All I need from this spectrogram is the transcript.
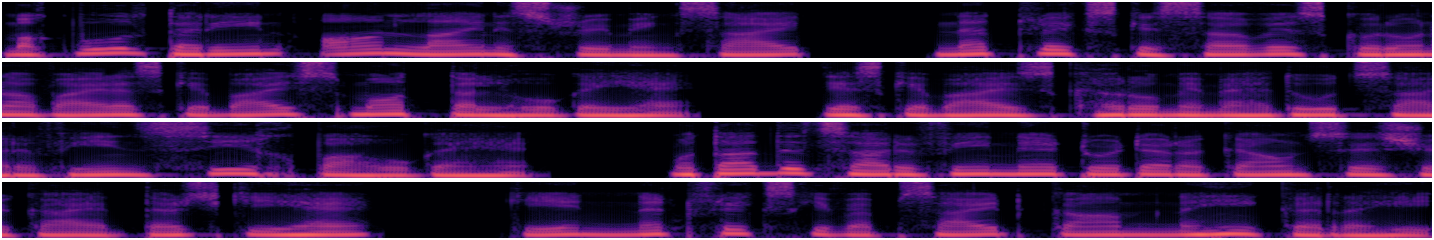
مقبول ترین آن لائن اسٹریمنگ سائٹ نیٹ فلکس کی سروس کورونا وائرس کے باعث معطل ہو گئی ہے، جس کے باعث گھروں میں محدود صارفین سیخ پا ہو گئے ہیں۔ متعدد صارفین نے ٹویٹر اکاؤنٹ سے شکایت درج کی ہے کہ نیٹ فلکس کی ویب سائٹ کام نہیں کر رہی۔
